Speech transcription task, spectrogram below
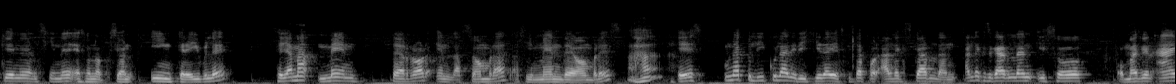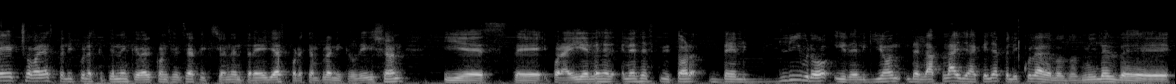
quieren al cine es una opción increíble. Se llama Men, Terror en las Sombras, así Men de Hombres. Ajá. Es una película dirigida y escrita por Alex Garland. Alex Garland hizo, o más bien ha hecho varias películas que tienen que ver con ciencia ficción, entre ellas, por ejemplo, Annihilation. Y este, por ahí él es, él es escritor del libro y del guion de La Playa, aquella película de los 2000 de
